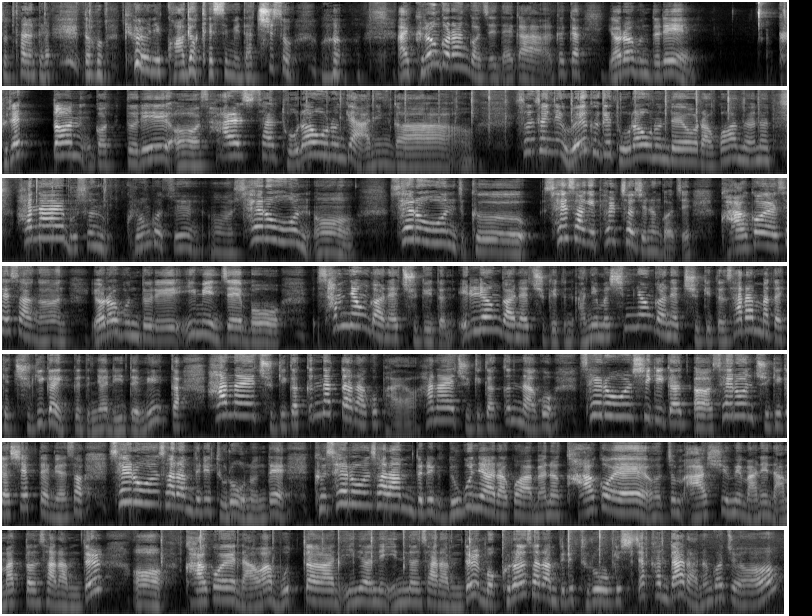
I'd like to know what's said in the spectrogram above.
좋다는데 너무 표현이 과격했습니다. 취소. 아니 그런 거란 거지 내가. 그러니까 여러분들이 그랬던 것들이 어, 살살 돌아오는 게 아닌가. 어, 선생님 왜 그게 돌아오는데요? 라고 하면은 하나의 무슨 그런 거지. 어, 새로운 어, 새로운 그 세상이 펼쳐지는 거지. 과거의 세상은 여러분들이 이미 이제 뭐 3년간의 주기든 1년간의 주기든 아니면 10년간의 주기든 사람마다 이렇게 주기가 있거든요. 리듬이. 그러니까 하나의 주기가 끝났다라고 봐요. 하나의 주기가 끝나고 새로운 시기가 어, 새로운 주기가 시작되면서 새로운 사람들이 들어오는데 그 새로운 사람들이 누구냐라고 하면은 과거에 어, 좀 아쉬움이 많이 남았던 사람들, 어, 과거에 나와 못다한 인연이 있는 사람들, 뭐 그런 사람들이 들어오기 시작한다라는 거죠.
